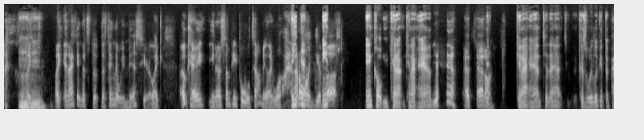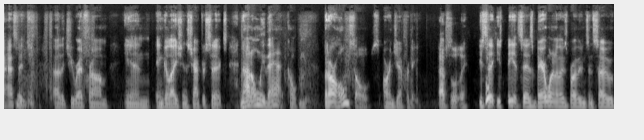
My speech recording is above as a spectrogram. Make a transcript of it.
like, Mhm. like and i think that's the, the thing that we miss here like okay you know some people will tell me like well i, I don't want to give and- up and Colton, can I can I add? yeah yeah add, add on Can I add to that? Because we look at the passage uh, that you read from in in Galatians chapter six. Not only that, Colton, but our own souls are in jeopardy. absolutely You see, you see, it says, "Bear one another's burdens, and so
